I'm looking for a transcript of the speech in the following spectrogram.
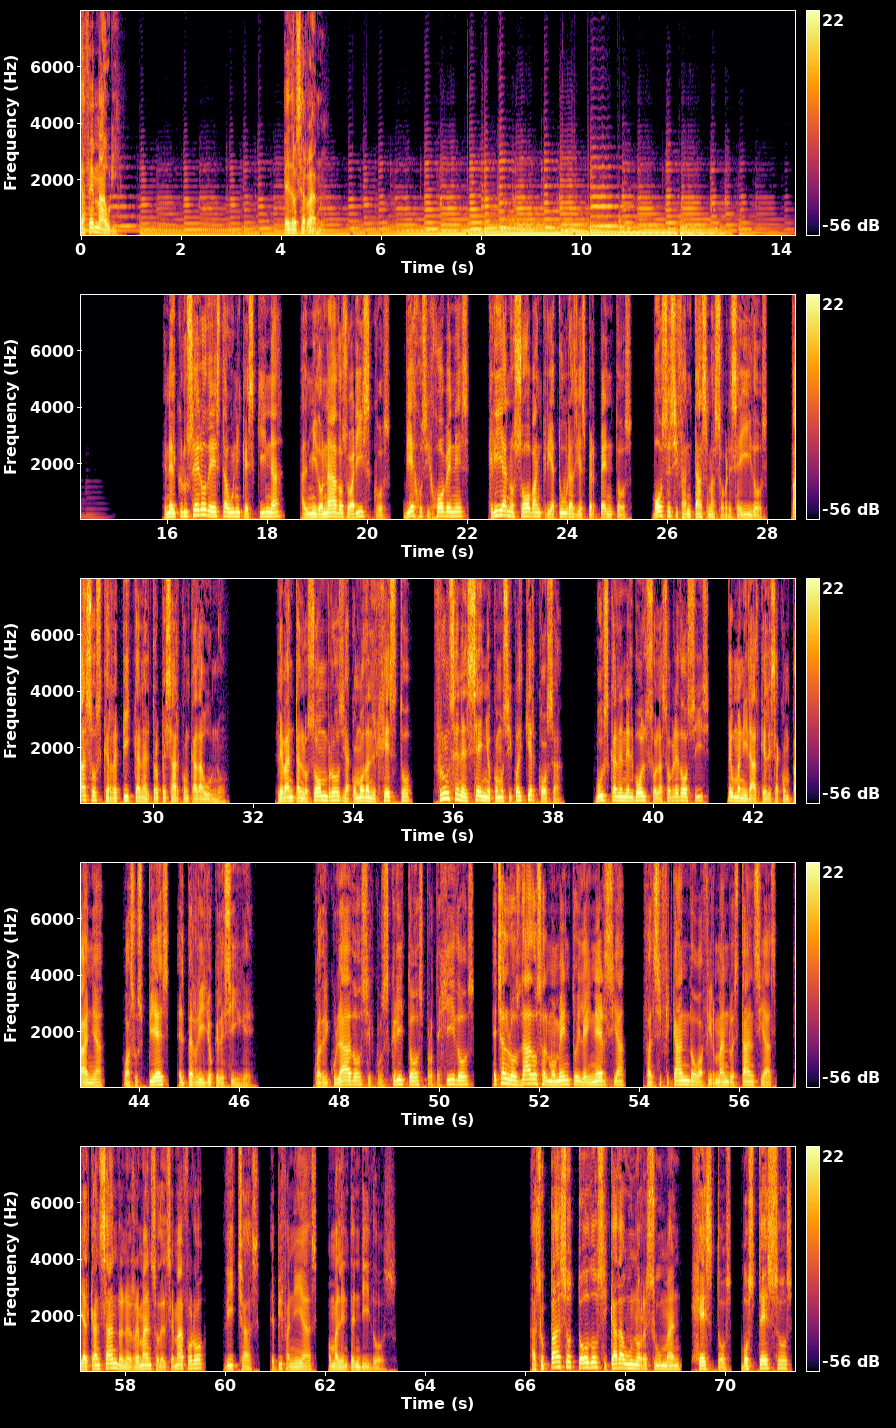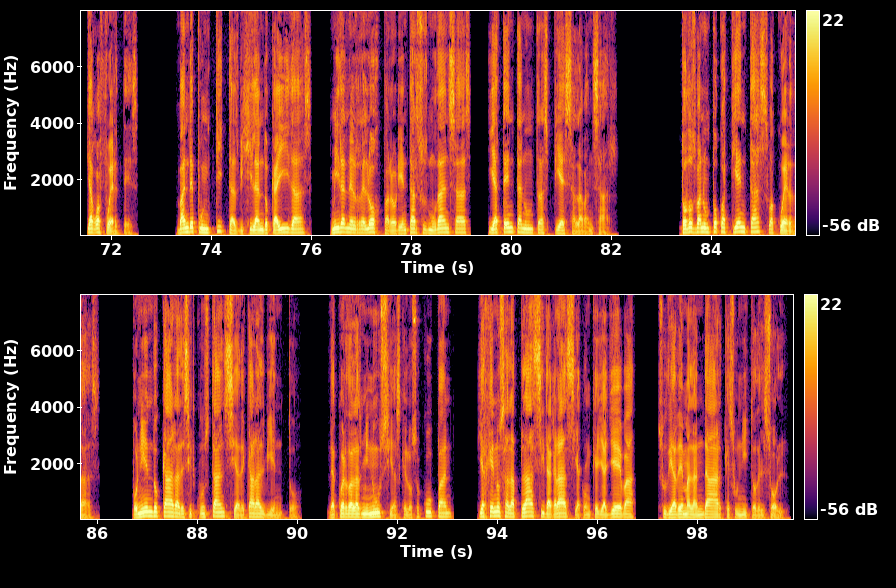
Café Mauri. Pedro Serrano. En el crucero de esta única esquina, almidonados o ariscos, viejos y jóvenes, crían o soban criaturas y esperpentos, voces y fantasmas sobreseídos, pasos que repican al tropezar con cada uno. Levantan los hombros y acomodan el gesto, fruncen el ceño como si cualquier cosa, buscan en el bolso la sobredosis de humanidad que les acompaña o a sus pies el perrillo que les sigue. Cuadriculados, circunscritos, protegidos, echan los dados al momento y la inercia, falsificando o afirmando estancias y alcanzando en el remanso del semáforo dichas, epifanías o malentendidos. A su paso todos y cada uno resuman gestos, bostezos y aguafuertes. Van de puntitas vigilando caídas, miran el reloj para orientar sus mudanzas y atentan un traspiés al avanzar. Todos van un poco a tientas o a cuerdas, poniendo cara de circunstancia de cara al viento, de acuerdo a las minucias que los ocupan y ajenos a la plácida gracia con que ella lleva su diadema al andar que es un hito del sol.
